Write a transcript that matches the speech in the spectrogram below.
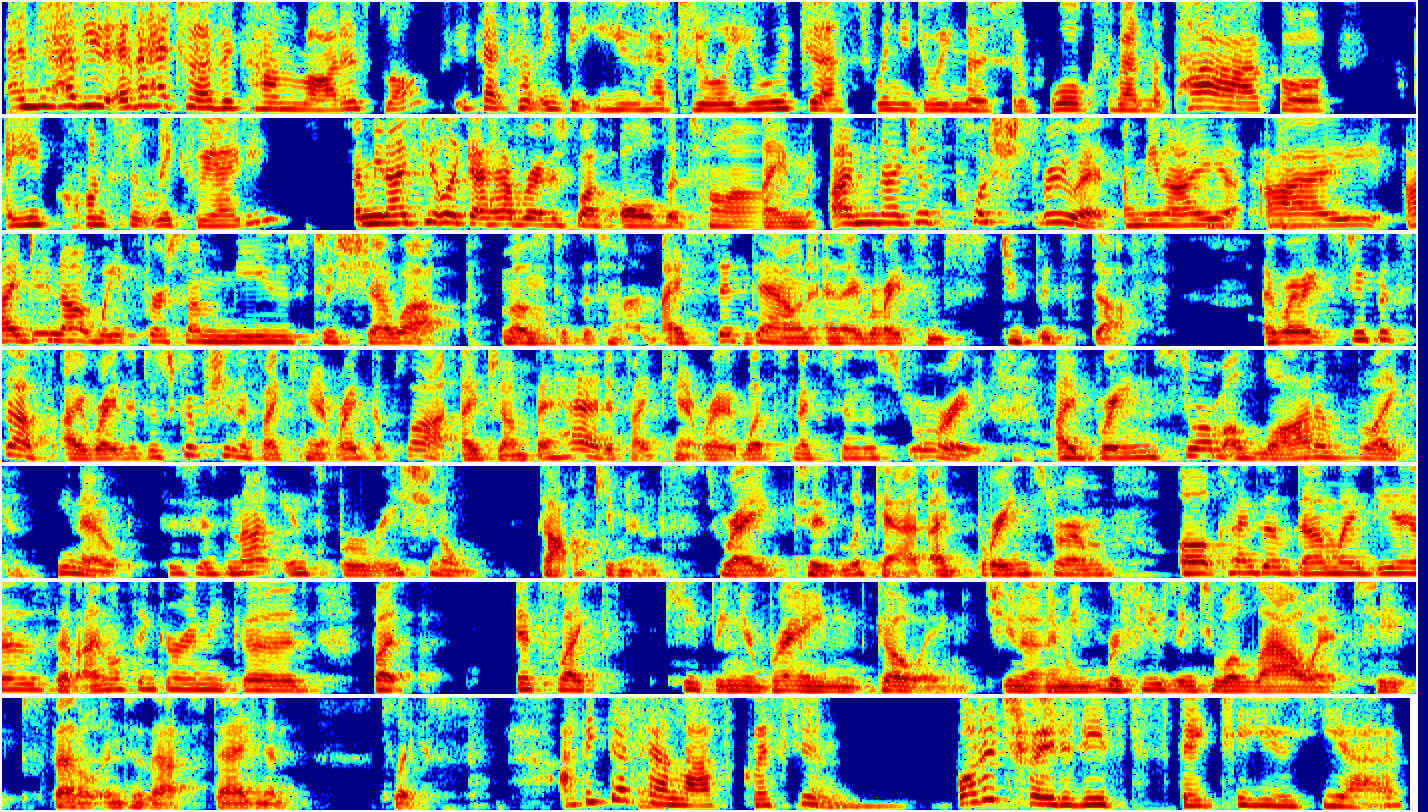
And have you ever had to overcome writer's block? Is that something that you have to do, or you're just when you're doing those sort of walks around the park, or are you constantly creating? I mean, I feel like I have writer's block all the time. I mean, I just push through it. I mean, I I I do not wait for some muse to show up most mm. of the time. I sit down and I write some stupid stuff. I write stupid stuff. I write a description if I can't write the plot. I jump ahead if I can't write what's next in the story. I brainstorm a lot of like, you know, this is not inspirational documents, right, to look at. I brainstorm all kinds of dumb ideas that I don't think are any good, but it's like keeping your brain going. Do you know what I mean? Refusing to allow it to settle into that stagnant place. I think that's our last question what a treat it is to speak to you here.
